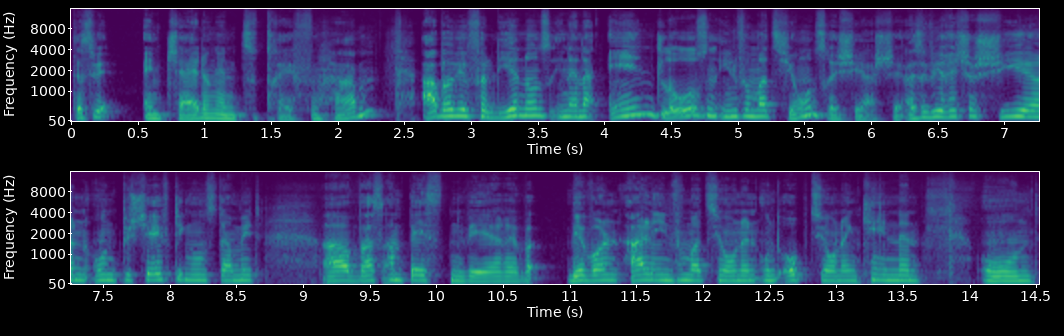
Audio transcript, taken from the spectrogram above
dass wir Entscheidungen zu treffen haben, aber wir verlieren uns in einer endlosen Informationsrecherche. Also wir recherchieren und beschäftigen uns damit, äh, was am besten wäre. Wir wollen alle Informationen und Optionen kennen und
